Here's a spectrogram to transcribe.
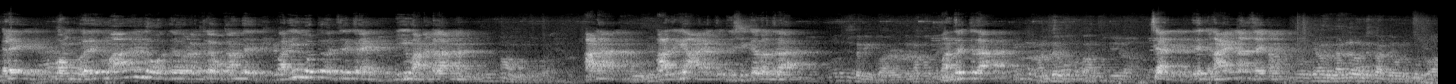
பிறகுமா இந்த ஒரு இடத்துல உட்காந்து பணியும் போட்டு வச்சிருக்கிறேன். நீ வணங்கலான்னு. ஆனா அதுலயும் ஆயிரத்தி சிக்கல் வந்துடா வந்திருக்குதா? சரி இதுக்கு நான் என்ன செய்யணும்? நல்ல வழி காட்ட விடுப்பா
